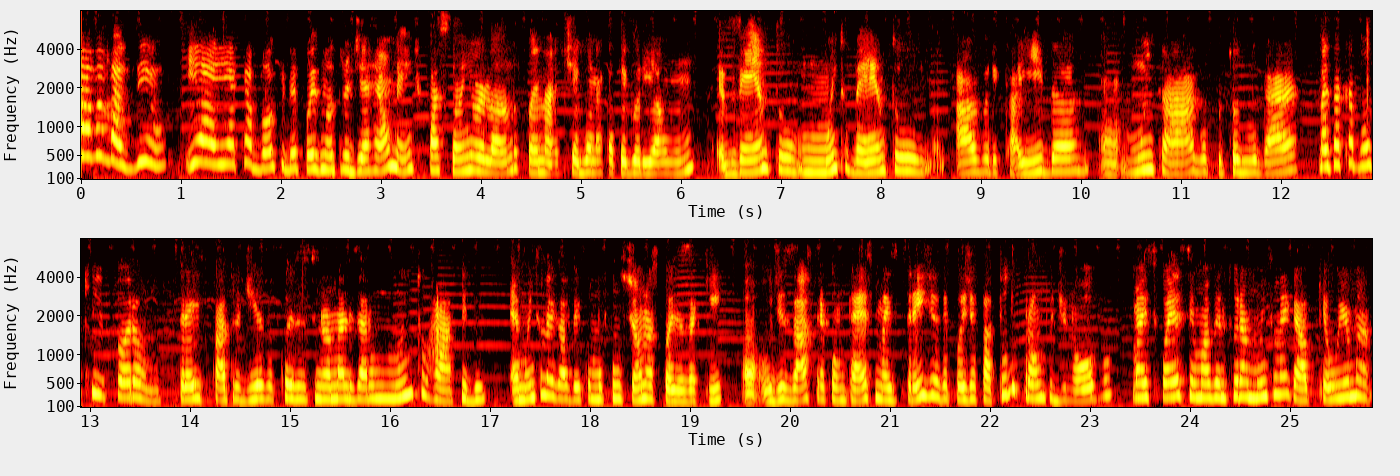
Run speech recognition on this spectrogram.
tava vazio. E aí acabou que depois, no outro dia, realmente passou em Orlando, foi na, chegou na categoria 1. É Vento, muito vento, árvore caída, é, muita água por todo lugar. Mas acabou que foram três, quatro dias, as coisas se normalizaram muito rápido. É muito legal ver como funcionam as coisas aqui. Ó, o desastre acontece, mas três dias depois já tá tudo pronto de novo. Mas foi assim uma aventura muito legal, porque o Irma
